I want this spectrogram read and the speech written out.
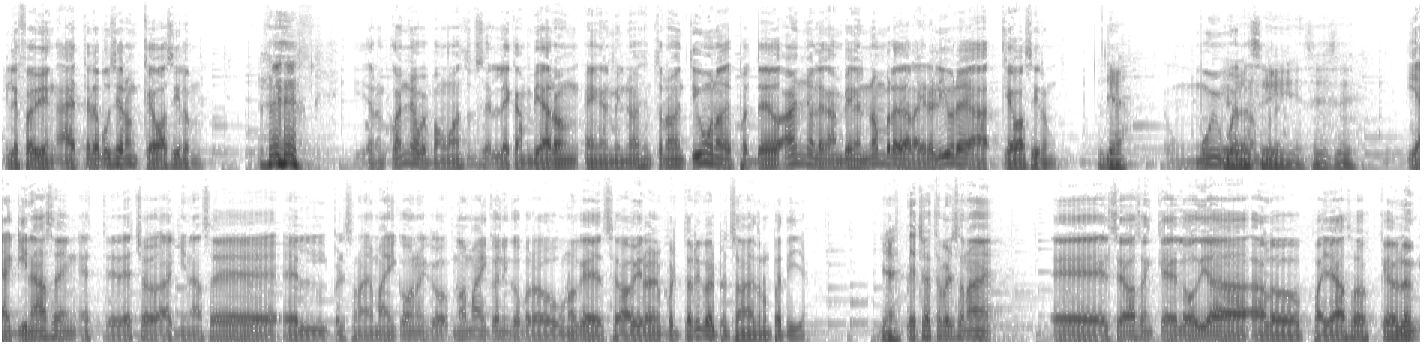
y le fue bien. A este le pusieron que vacilón. Y dijeron, coño, pues vamos entonces. Le cambiaron en el 1991, después de dos años, le cambian el nombre de Al Aire Libre a Que Vacilón. Ya. Un muy buen Pero nombre. Sí, sí, sí. Y aquí nacen, este, de hecho, aquí nace el personaje más icónico, no más icónico, pero uno que se va a virar en Puerto Rico, el personaje de Trompetilla. Ya. De hecho, este personaje, eh, él se basa en que él odia a los payasos que hablan.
